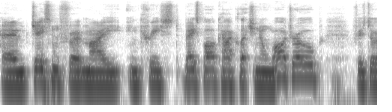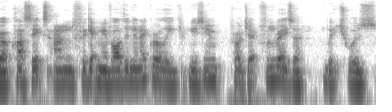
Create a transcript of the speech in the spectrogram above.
Um, Jason for my increased baseball card collection and wardrobe, for his dugout classics, and for getting me involved in the Negro League Museum project fundraiser, which was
